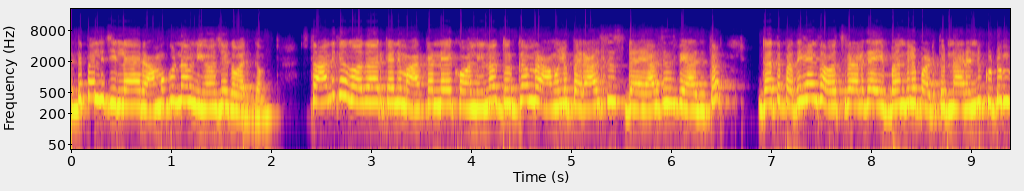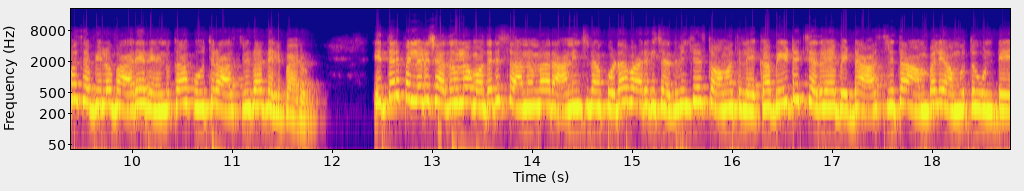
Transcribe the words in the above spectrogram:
పెద్దపల్లి జిల్లా రామగుండం నియోజకవర్గం. స్థానిక గోదావరికని మార్కండేయ కాలనీలో దుర్గం రాములు పెరాలసిస్ డయాలసిస్ వ్యాధితో గత పదిహేను సంవత్సరాలుగా ఇబ్బందులు పడుతున్నారని కుటుంబ సభ్యులు భార్య రేణుక కూతురు ఆశ్రిత తెలిపారు. ఇద్దరు పిల్లలు చదువులో మొదటి స్థానంలో రాణించినా కూడా వారికి చదివించే స్తోమత లేక బీటెక్ చదివే బిడ్డ ఆశ్రిత అంబలి అమ్ముతూ ఉంటే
